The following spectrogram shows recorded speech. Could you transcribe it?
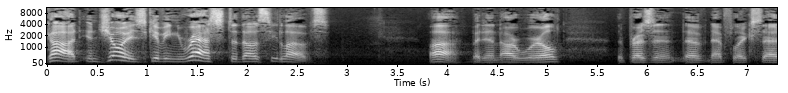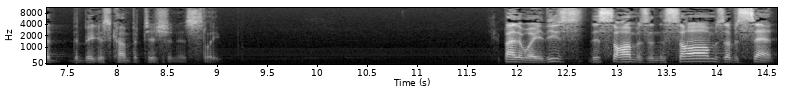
God, enjoys giving rest to those He loves? Ah, but in our world, the president of Netflix said the biggest competition is sleep. By the way, these, this psalm is in the Psalms of Ascent,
